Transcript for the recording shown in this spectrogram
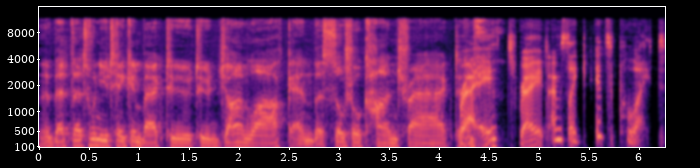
That that's when you take him back to to John Locke and the social contract. and- Right, right. I was like, it's polite.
